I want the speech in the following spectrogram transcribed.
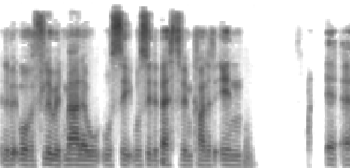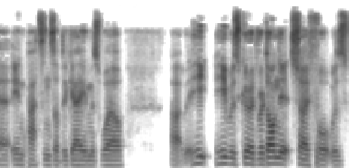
in a bit more of a fluid manner. We'll, we'll see. We'll see the best of him kind of in uh, in patterns of the game as well. Uh, he he was good. Radonjic, I thought, was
